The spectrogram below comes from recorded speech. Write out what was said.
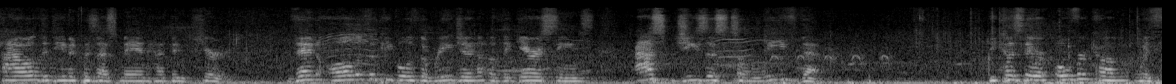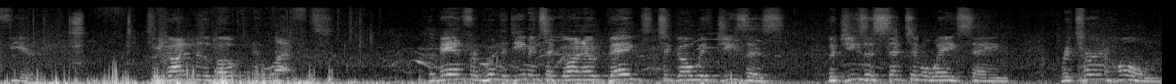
how the demon possessed man had been cured. Then all of the people of the region of the Gerasenes asked Jesus to leave them because they were overcome with fear. So he got into the boat and left. The man from whom the demons had gone out begged to go with Jesus, but Jesus sent him away, saying, Return home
